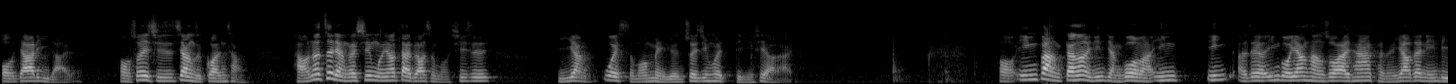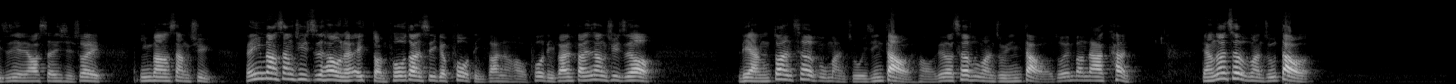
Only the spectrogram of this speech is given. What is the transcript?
哦，压力来了，哦，所以其实这样子观察，好，那这两个新闻要代表什么？其实一样，为什么美元最近会跌下来？哦，英镑刚刚已经讲过嘛，英英呃这个英国央行说，哎，它可能要在年底之前要升息，所以英镑上去。那英镑上去之后呢，哎，短波段是一个破底翻了哈，破底翻翻上去之后，两段侧幅满足已经到了哈，这个侧幅满足已经到了，我昨天帮大家看，两段侧幅满足到了。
